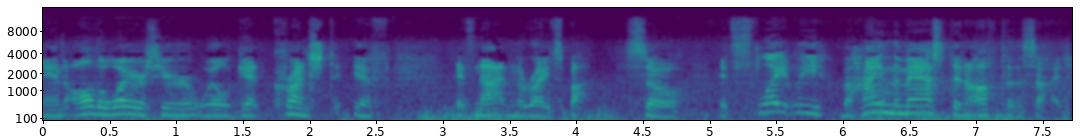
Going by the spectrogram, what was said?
and all the wires here will get crunched if it's not in the right spot. So it's slightly behind the mast and off to the side.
